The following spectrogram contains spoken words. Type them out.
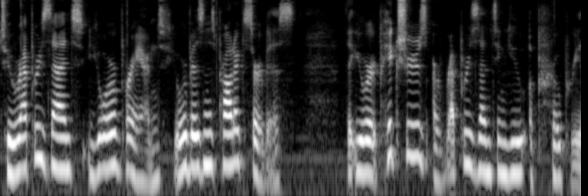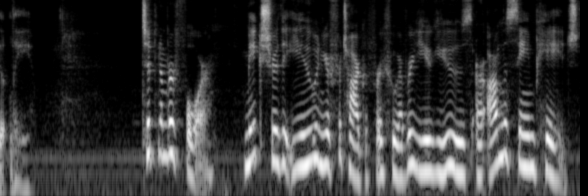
to represent your brand, your business, product, service, that your pictures are representing you appropriately. Tip number four make sure that you and your photographer, whoever you use, are on the same page.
